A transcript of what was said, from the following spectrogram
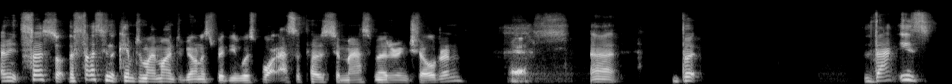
I mean, first the first thing that came to my mind, to be honest with you, was what as opposed to mass murdering children. Yes, uh, but that is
